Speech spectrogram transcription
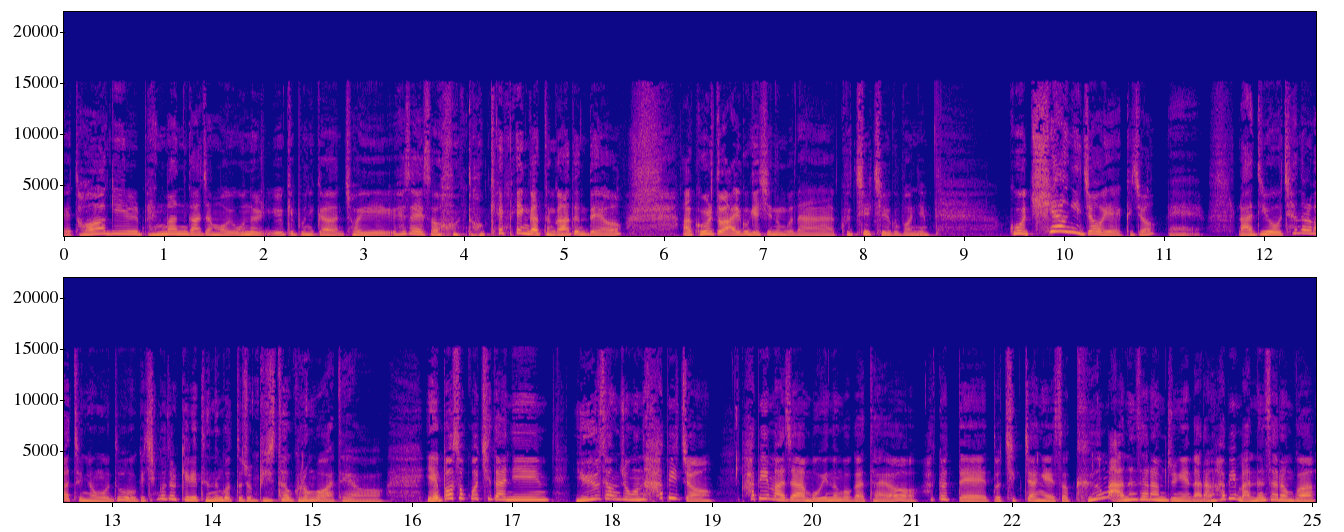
예, 더하기 100만 가자 뭐 오늘 이렇게 보니까 저희 회사에서 또 캠페인 같은 거 하던데요. 아, 그걸 또 알고 계시는구나. 9779번님. 그 취향이죠. 예, 그죠? 예. 라디오 채널 같은 경우도 친구들끼리 듣는 것도 좀 비슷하고 그런 것 같아요. 예뻐서 꽃이다님, 유유상종은 합이죠. 합이 맞아 모이는 것 같아요. 학교 때 또 직장에서 그 많은 사람 중에 나랑 합이 맞는 사람과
